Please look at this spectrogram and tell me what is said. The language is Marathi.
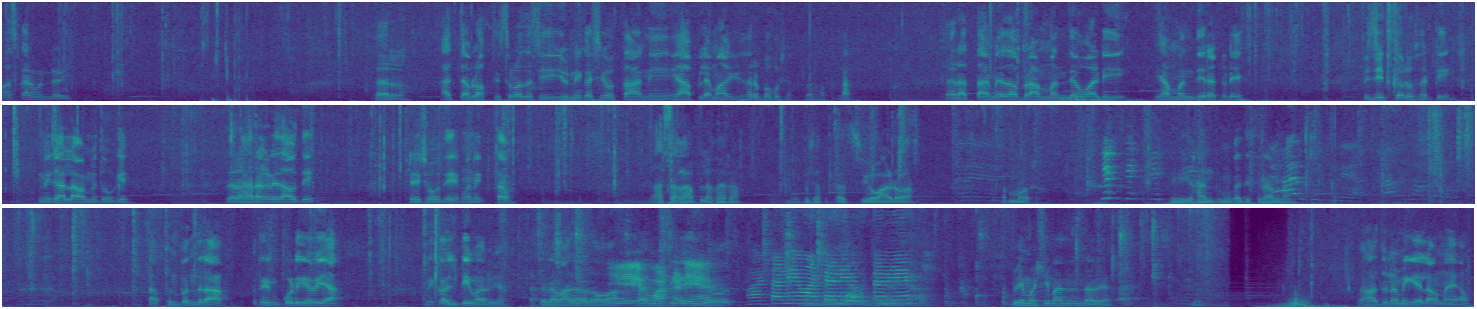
नमस्कार मंडळी. तर आजच्या ब्लॉगची सुरुवात अशी युनिक अशी होता आणि हे आपल्या मागे घर बघू शकतो आपला तर आता आम्ही आता ब्राह्मणदेववाडी ह्या मंदिराकडे व्हिजिट करूसाठी निघाला आम्ही दोघे. जरा घराकडे जाऊ दे फ्रेश होऊ दे मग एकता असा का आपला घरा बघू शकता शिव वाढवा समोर. ही घाण तुमका दिसणार नाही आपण पंधरा रेनकोट घेऊया. आणि कल्टी मारूया. चला बाजारात जावा काय म्हशी वाटाणे. हे म्हशी बांधून जाऊया. अजून आम्ही गेलाव नाही आहो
